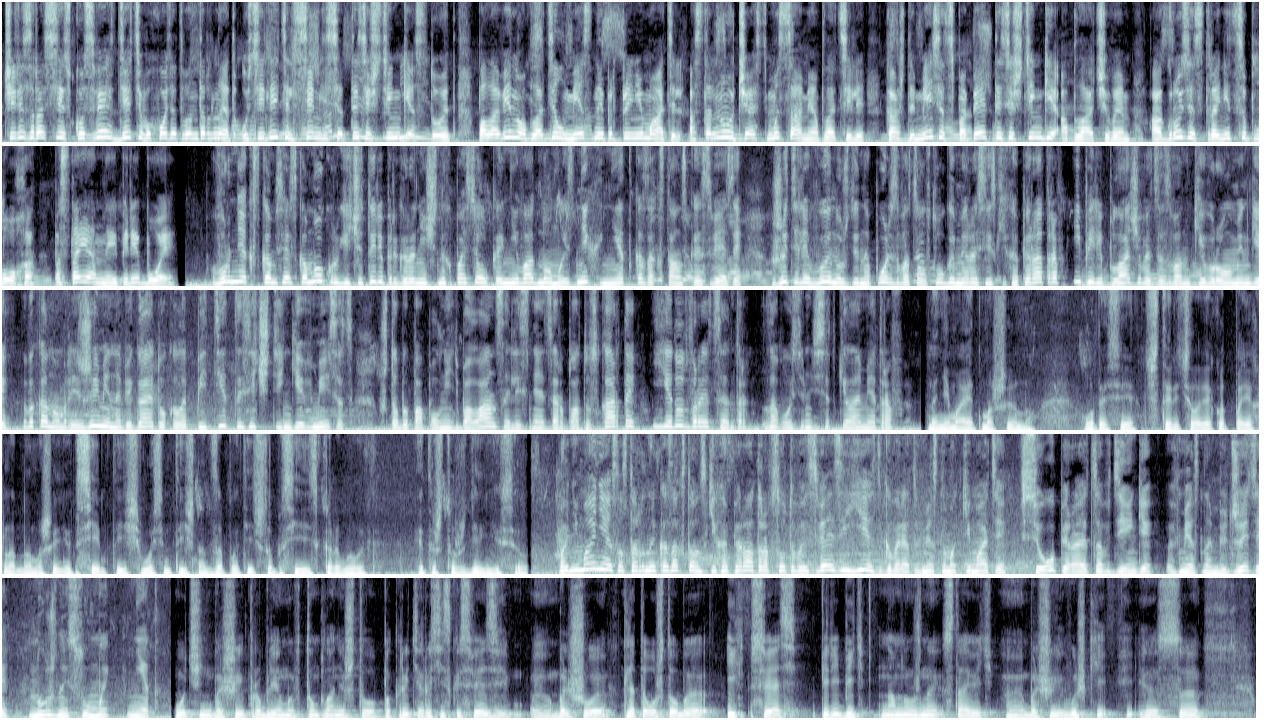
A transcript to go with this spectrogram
Через российскую связь дети выходят в интернет. Усилитель 70 тысяч тенге стоит. Половину оплатил местный предприниматель. Остальную часть мы сами оплатили. Каждый месяц по 5 тысяч тенге оплачиваем. А грузят страницы плохо. Постоянные перебои. В Урнекском сельском округе четыре приграничных поселка. Ни в одном из них нет казахстанской связи. Жители вынуждены пользоваться услугами российских операторов и переплачивать за звонки в роуминге. В эконом-режиме набегает около 5000 тенге в месяц. Чтобы пополнить баланс или снять зарплату с карты, едут в райцентр за 80 километров. Нанимает машину. Вот если четыре человека вот поехали на одной машине, 7 тысяч, 8 тысяч надо заплатить, чтобы съездить в Карабулык. Это что же деньги все. Понимание со стороны казахстанских операторов сотовой связи есть, говорят в местном Акимате. Все упирается в деньги. В местном бюджете нужной суммы нет. Очень большие проблемы в том плане, что покрытие российской связи э, большое. Для того, чтобы их связь перебить, нам нужно ставить э, большие вышки э, с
